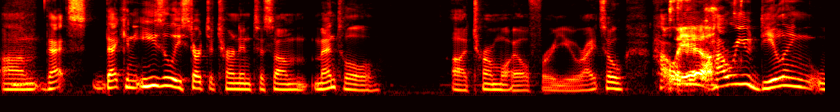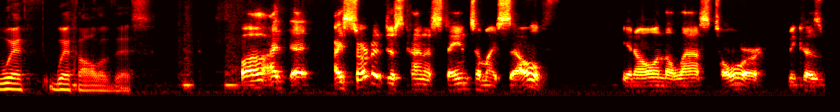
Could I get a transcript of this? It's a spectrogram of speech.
um, that's that can easily start to turn into some mental uh, turmoil for you, right? So how Oh, are you, how are you dealing with with all of this? Well, I, I- started just kind of staying to myself, you know, on the last tour because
